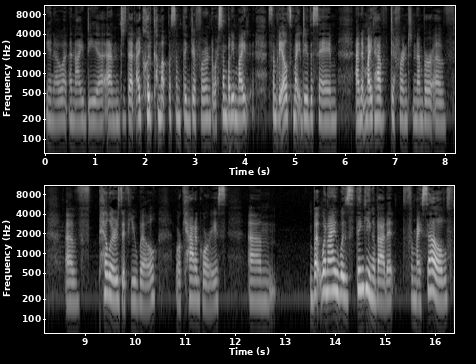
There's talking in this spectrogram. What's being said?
you know, an idea, and that I could come up with something different, or somebody might, somebody else might do the same, and it might have different number of of pillars, if you will, or categories. Um, but when I was thinking about it for myself,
